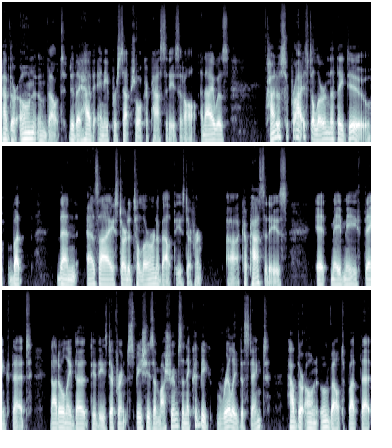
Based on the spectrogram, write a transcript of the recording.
have their own umwelt? Do they have any perceptual capacities at all? And I was kind of surprised to learn that they do. But then as I started to learn about these different uh, capacities, it made me think that not only do, do these different species of mushrooms, and they could be really distinct, have their own umwelt, but that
